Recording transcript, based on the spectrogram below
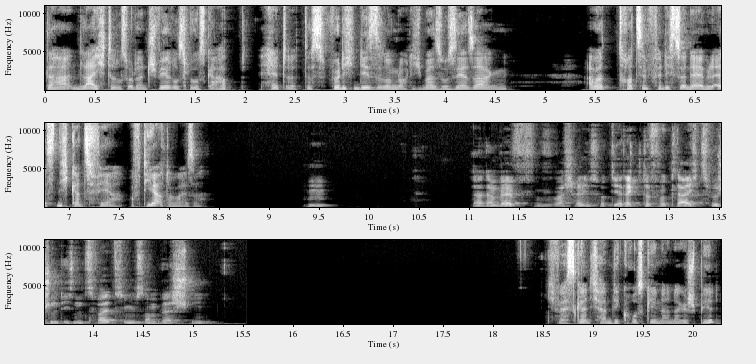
da ein leichteres oder ein schweres Los gehabt hätte. Das würde ich in dieser Saison noch nicht mal so sehr sagen. Aber trotzdem finde ich so in der MLS nicht ganz fair, auf die Art und Weise. Hm. Ja, dann wäre wahrscheinlich so direkter Vergleich zwischen diesen zwei Teams am besten. Ich weiß gar nicht, haben die groß gegeneinander gespielt?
